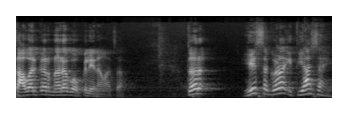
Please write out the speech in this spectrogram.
सावरकर नर ओकले नावाचा. तर हे सगळं इतिहास आहे.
